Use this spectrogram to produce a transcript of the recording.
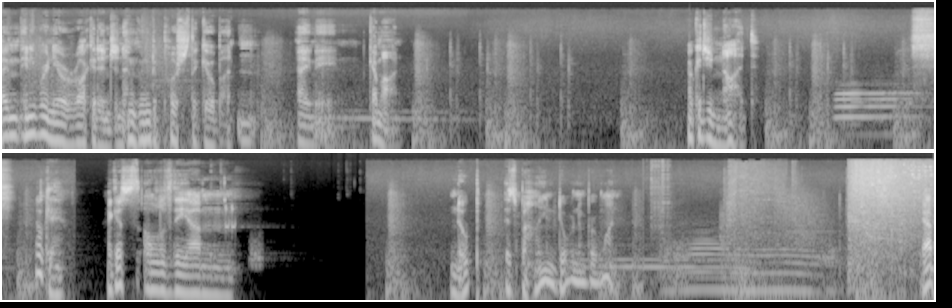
I'm anywhere near a rocket engine, I'm going to push the go button. I mean, come on. How could you not? Okay. I guess all of the, um... Nope is behind door number one. Yep.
